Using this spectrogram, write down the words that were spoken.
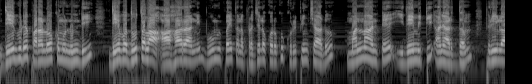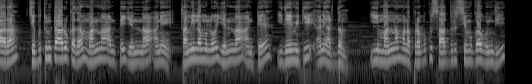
దేవుడే పరలోకము నుండి దేవదూతల ఆహారాన్ని భూమిపై తన ప్రజల కొరకు కురిపించాడు. మన్నా అంటే ఇదేమిటి అని అర్థం. ప్రియులారా చెబుతుంటారు కదా మన్నా అంటే ఎన్న అనే తమిళములో ఎన్న అంటే ఇదేమిటి అని అర్థం. ఈ మన్న మన ప్రభుకు సాదృశ్యముగా ఉంది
